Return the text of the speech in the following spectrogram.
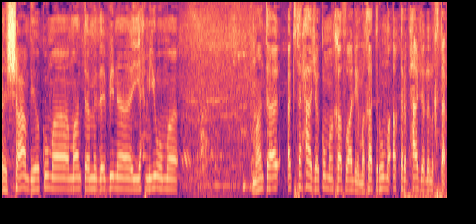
الشعب بحكومة معناتها ماذا بينا يحميوهم معناتها أكثر حاجة كوما نخافوا عليهم خاطر هما أقرب حاجة للخطر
